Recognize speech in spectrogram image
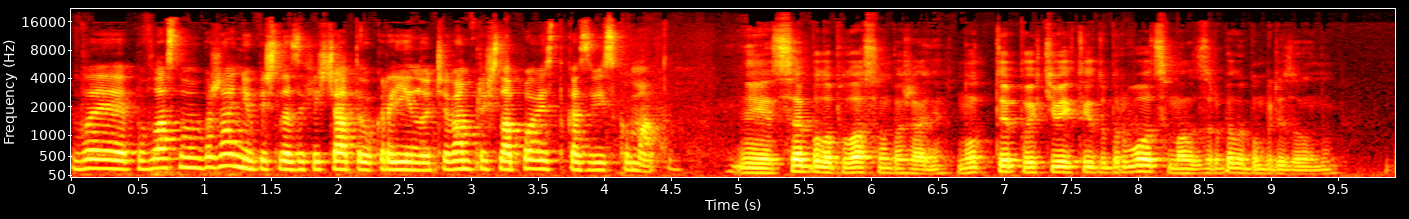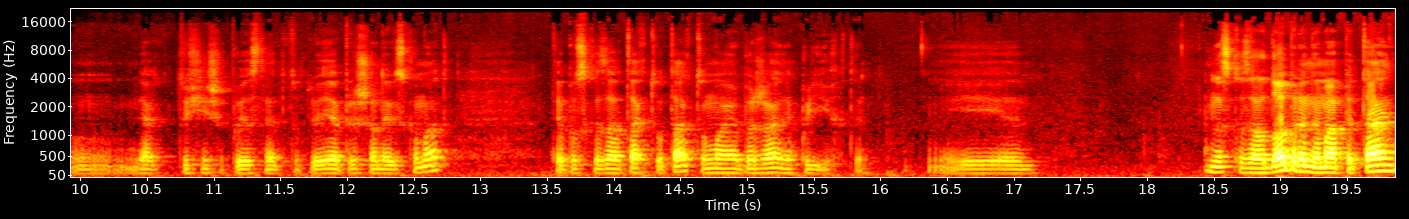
ви по власному бажанню пішли захищати Україну, чи вам прийшла повістка з військкомату? Ні, це було по власному бажанню. Ну, типу, я хотів йти добровольцем, але зробили мобілізованим. Ну, як точніше пояснити. Тобто я прийшов на військкомат, типу сказав, так, то так, то маю бажання поїхати. І вони сказали, добре, нема питань.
